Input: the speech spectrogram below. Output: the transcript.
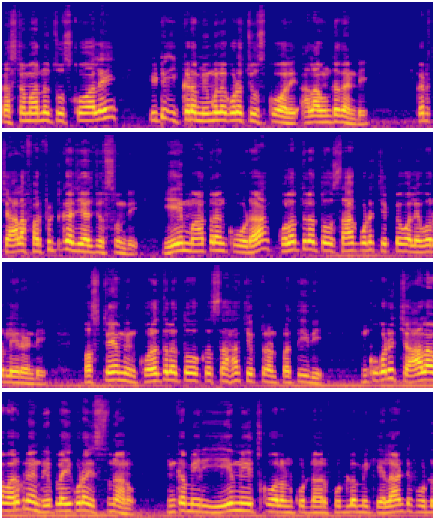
కస్టమర్ను చూసుకోవాలి ఇటు ఇక్కడ మిమ్మల్ని కూడా చూసుకోవాలి. అలా ఉంటుందండి. ఇక్కడ చాలా పర్ఫెక్ట్గా చేయాల్సి వస్తుంది. ఏ మాత్రం కూడా కొలతలతో సహా కూడా చెప్పే వాళ్ళు ఎవరు లేరండి. ఫస్ట్ టైం నేను కొలతలతో సహా చెప్తున్నాను ప్రతిదీ. ఇంకొకటి చాలా వరకు నేను రిప్లై కూడా ఇస్తున్నాను. ఇంకా మీరు ఏం నేర్చుకోవాలనుకుంటున్నారు? ఫుడ్లో మీకు ఎలాంటి ఫుడ్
